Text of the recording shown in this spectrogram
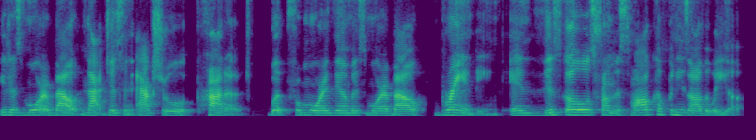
it is more about not just an actual product, but for more of them, it's more about branding. And this goes from the small companies all the way up.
